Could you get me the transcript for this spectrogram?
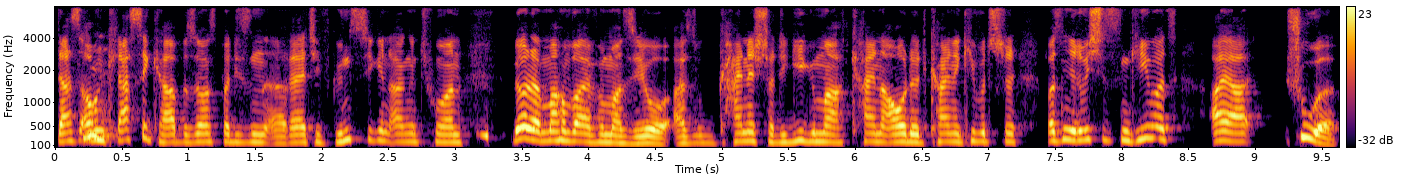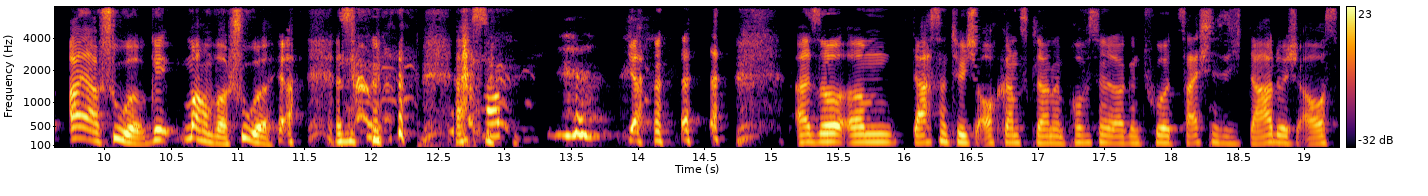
das ist auch ein Klassiker, besonders bei diesen äh, relativ günstigen Agenturen. Ja, dann machen wir einfach mal SEO. Also keine Strategie gemacht, kein Audit, keine Keywords. Was sind Ihre wichtigsten Keywords? Ah ja, Schuhe. Ah ja, Schuhe. Okay, machen wir Schuhe. Ja. Also, also, ja. Also ähm, das natürlich auch ganz klar. Eine professionelle Agentur zeichnet sich dadurch aus,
